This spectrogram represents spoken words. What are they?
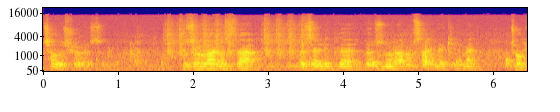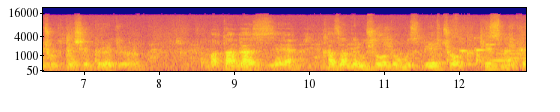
çalışıyoruz. Huzurlarınızda özellikle Öznur Hanım, Sayın Vekilime çok çok teşekkür ediyorum. Battal Gazi'ye kazandırmış olduğumuz birçok hizmette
